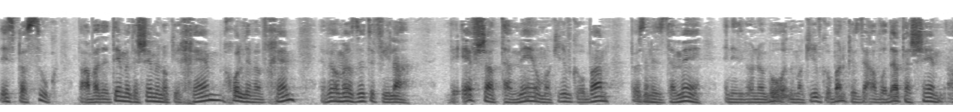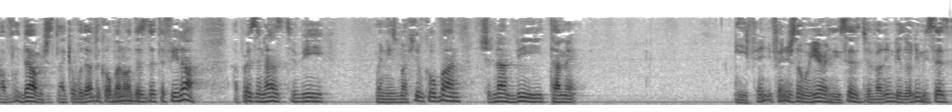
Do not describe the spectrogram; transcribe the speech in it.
this pasuk, ועבדתם את השם אלוקיכם בכל לבבכם, הווה אומר זה תפילה. ואפשר טמא ומקריב קורבן, person is tameh and he's going to go the makriv korban because the avodat Hashem, avodah, which is like avodat the korbanot, is the tefillah. A person has to be, when he's makriv korban, should not be tameh. he fin- finished over here and he says, Javarim Gedolim, he says,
